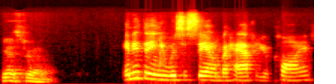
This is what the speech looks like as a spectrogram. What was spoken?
Yes, Your Honor. Anything you wish to say on behalf of your client?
